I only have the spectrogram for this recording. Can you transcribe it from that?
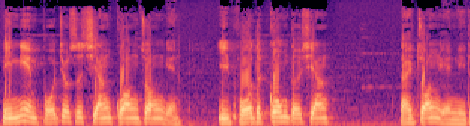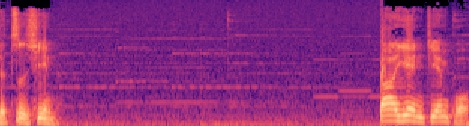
你念佛就是香光庄严，以佛的功德香来庄严你的自信。大雁坚佛，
